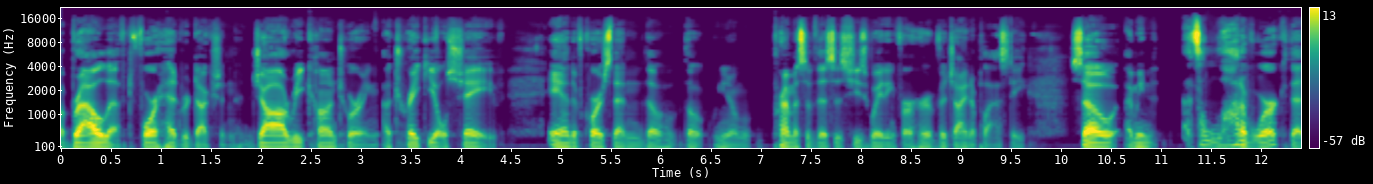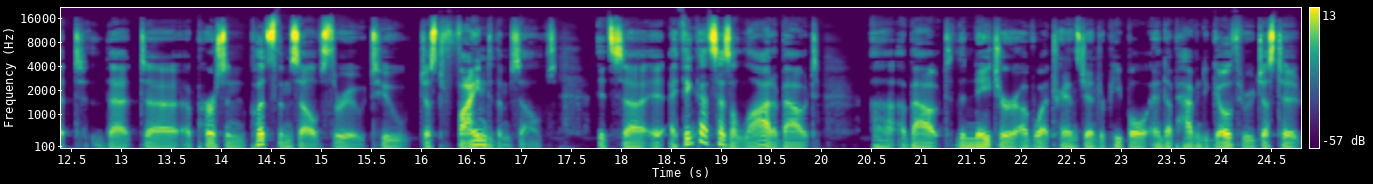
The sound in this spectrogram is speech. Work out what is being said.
a brow lift, forehead reduction, jaw recontouring, a tracheal shave, and of course, then the the you know premise of this is she's waiting for her vaginoplasty. So, I mean, that's a lot of work that that uh, a person puts themselves through to just find themselves. It's uh, I think that says a lot about uh, about the nature of what transgender people end up having to go through just to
